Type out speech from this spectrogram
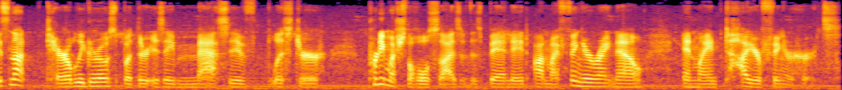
it's not terribly gross, but there is a massive blister, pretty much the whole size of this band-aid on my finger right now, and my entire finger hurts.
